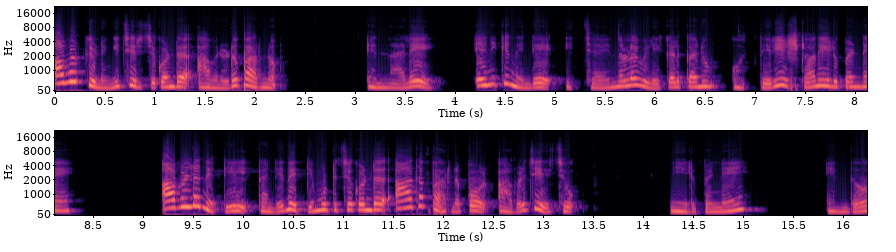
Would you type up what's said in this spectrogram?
അവൾ കിണുങ്ങി ചിരിച്ചുകൊണ്ട് അവനോട് പറഞ്ഞു എന്നാലേ എനിക്ക് നിന്റെ ഇച്ഛ എന്നുള്ള വിളി കേൾക്കാനും ഒത്തിരി ഇഷ്ടാ നീലുപെണ്ണേ. അവളുടെ നെറ്റിയിൽ തന്റെ നെറ്റി മുട്ടിച്ചുകൊണ്ട് ആദം പറഞ്ഞപ്പോൾ അവൾ ചിരിച്ചു നീലുപെണ്ണേ എന്തോ?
